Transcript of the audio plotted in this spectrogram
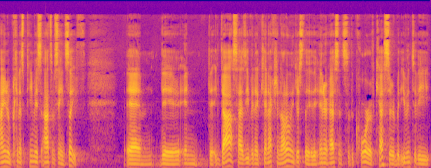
hainu b'chinas panemius atam sein seif. Um, the in the das has even a connection, not only just the, the inner essence to the core of keser, but even to the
